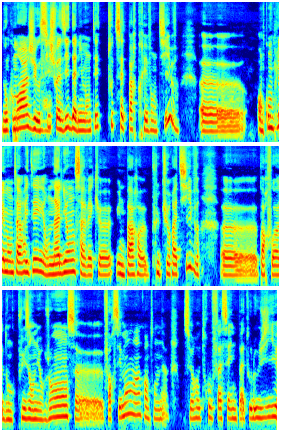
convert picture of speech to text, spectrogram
Donc moi, j'ai aussi choisi d'alimenter toute cette part préventive euh, en complémentarité et en alliance avec euh, une part euh, plus curative, euh, parfois donc plus en urgence, forcément, hein, quand on, se retrouve face à une pathologie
